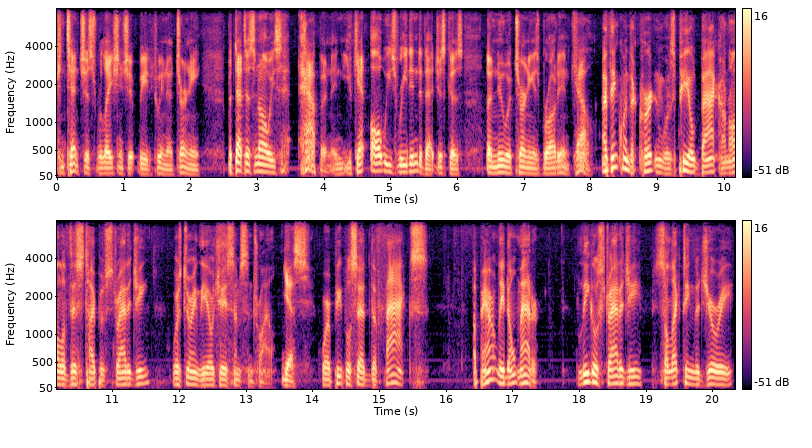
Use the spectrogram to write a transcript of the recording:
contentious relationship between an attorney, but that doesn't always happen, and you can't always read into that just because a new attorney is brought in. Cal. I think when the curtain was peeled back on all of this type of strategy was during the O.J. Simpson trial, Yes. where people said the facts apparently don't matter. Legal strategy, selecting the jury,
